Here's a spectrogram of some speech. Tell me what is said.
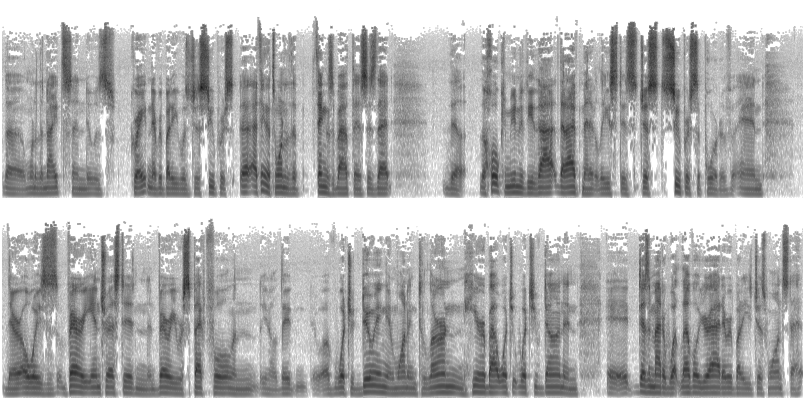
the one of the nights and it was great and everybody was just super uh, I think that's one of the things about this is that the the whole community that that I've met at least is just super supportive and they're always very interested and, and very respectful and you know they of what you're doing and wanting to learn and hear about what you what you've done. And it doesn't matter what level you're at everybody just wants to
